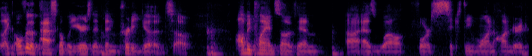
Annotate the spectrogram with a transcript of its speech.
like over the past couple years, they've been pretty good. So I'll be playing some of him uh, as well for 6,100.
